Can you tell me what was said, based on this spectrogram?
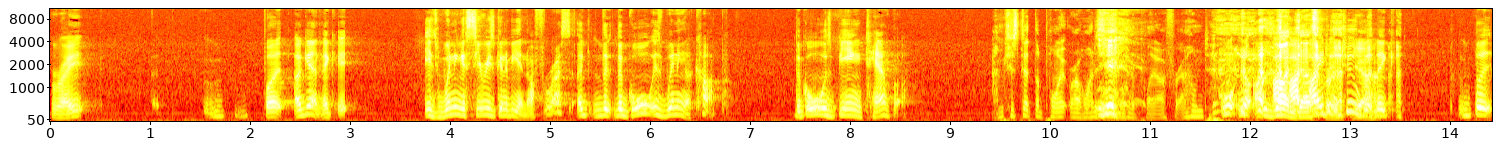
right? But again, like, it, is winning a series going to be enough for us? The, the goal is winning a cup. The goal is being Tampa. I'm just at the point where I want to see them in a playoff round. Well, no, I, We've gotten I- I do too. yeah. But like, but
